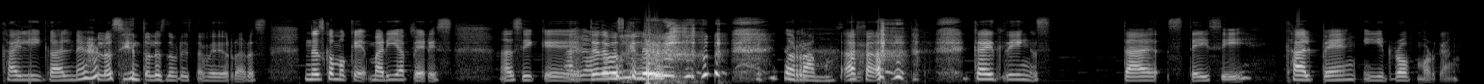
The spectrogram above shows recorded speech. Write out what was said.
Kylie Gallner, lo siento, los nombres están medio raros. No es como que María Pérez, así que tenemos que leer. Ramos. Ajá. Caitlin Sta- Stacy, Cal Penn y Rob Morgan.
